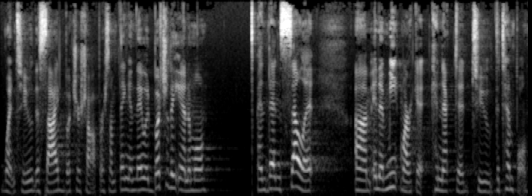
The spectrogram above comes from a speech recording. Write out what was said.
went to, the side butcher shop or something, and they would butcher the animal and then sell it um, in a meat market connected to the temple.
